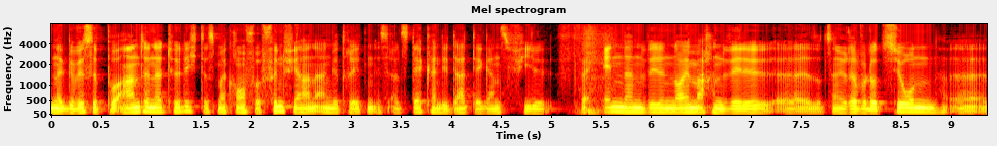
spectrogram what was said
eine gewisse Pointe natürlich, dass Macron vor fünf Jahren angetreten ist als der Kandidat, der ganz viel verändern will, neu machen will, äh, sozusagen Revolution, äh,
